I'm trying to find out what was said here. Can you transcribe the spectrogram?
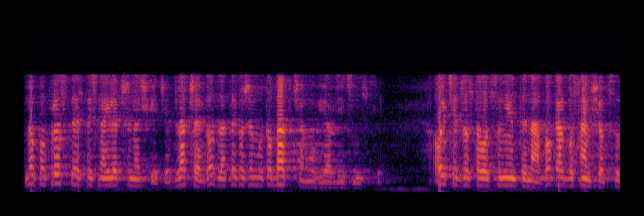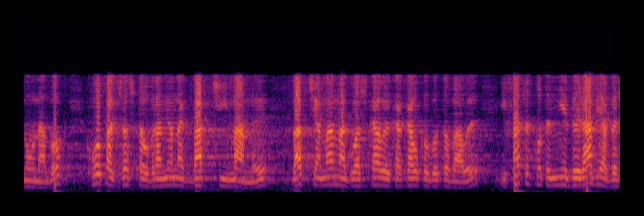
No po prostu jesteś najlepszy na świecie. Dlaczego? Dlatego, że mu to babcia mówiła w dzieciństwie. Ojciec został odsunięty na bok, albo sam się odsunął na bok. Chłopak został w ramionach babci i mamy. Babcia, mama głaskały, kakałko gotowały i facet potem nie wyrabia bez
